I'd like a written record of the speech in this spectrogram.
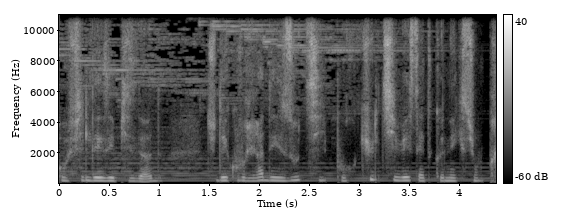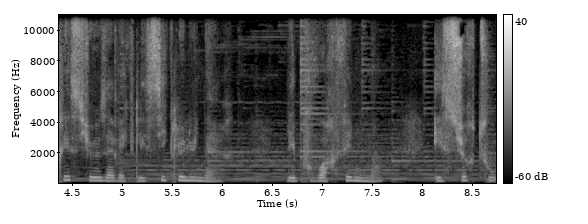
Au fil des épisodes, tu découvriras des outils pour cultiver cette connexion précieuse avec les cycles lunaires, les pouvoirs féminins et surtout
